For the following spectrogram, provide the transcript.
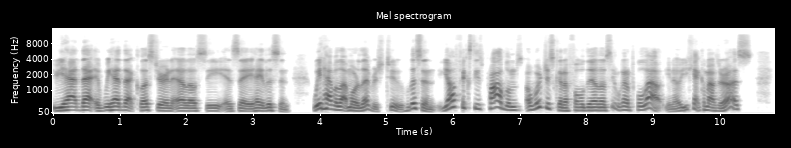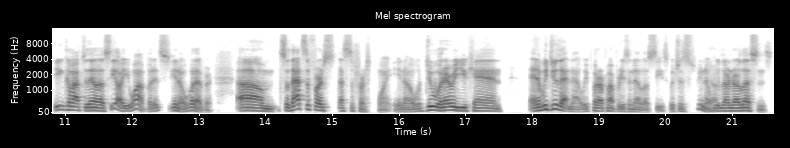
you had that if we had that cluster in LLC and say, hey, listen, we'd have a lot more leverage too. Listen, y'all fix these problems, or we're just gonna fold the LLC. We're gonna pull out. You know, you can't come after us. You can come after the LLC all you want, but it's you know whatever. Um, so that's the first. That's the first point. You know, we'll do whatever you can, and we do that now. We put our properties in LLCs, which is you know yeah. we learned our lessons.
